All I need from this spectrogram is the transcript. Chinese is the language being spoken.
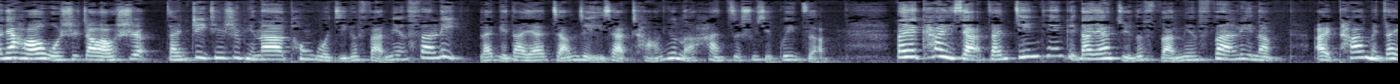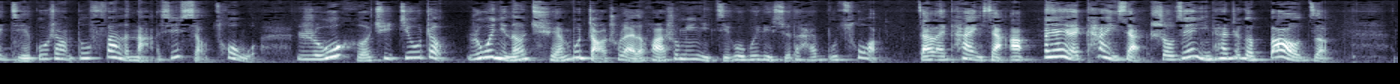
大家好，我是赵老师。咱这期视频呢，通过几个反面范例来给大家讲解一下常用的汉字书写规则。大家看一下，咱今天给大家举的反面范例呢，哎，他们在结构上都犯了哪些小错误？如何去纠正？如果你能全部找出来的话，说明你结构规律学的还不错。咱来看一下啊，大家也来看一下。首先，你看这个“豹”字，“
